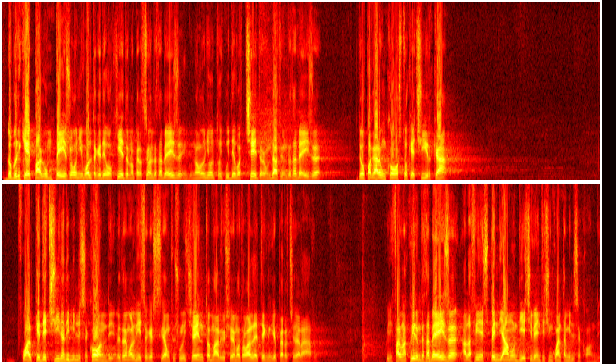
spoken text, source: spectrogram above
Dopodiché pago un peso ogni volta che devo chiedere un'operazione al database, ogni volta in cui devo accedere a un dato in un database, devo pagare un costo che è circa qualche decina di millisecondi. Vedremo all'inizio che siamo più sui 100, ma riusciremo a trovare le tecniche per accelerarlo. Quindi fare una query in un database, alla fine spendiamo 10, 20, 50 millisecondi.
